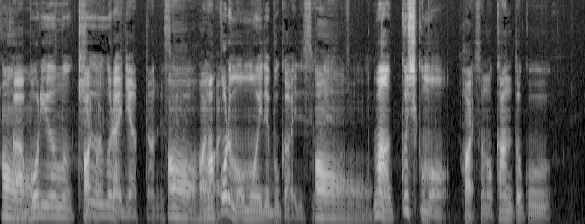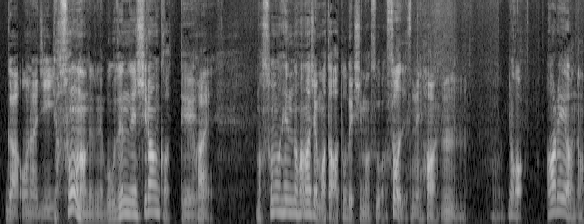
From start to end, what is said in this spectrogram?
3がボリュームはいはい9ぐらいでやったんですけど、はいはいまあこれも思い出深いですあよね。あ。まあ、くしくも、はい。その監督が同じいや、。そうなんですね。僕全然知らんかって。はい。まあ、その辺の話はまた後でしますわ。そうですね。はいうん。なんか、あれやな、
